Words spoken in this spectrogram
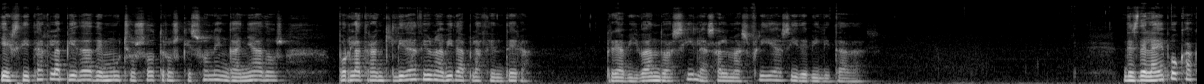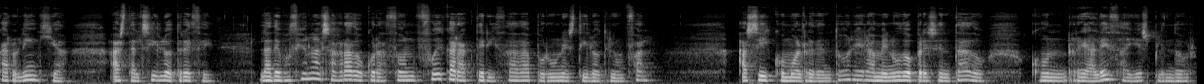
y excitar la piedad de muchos otros que son engañados por la tranquilidad de una vida placentera, reavivando así las almas frías y debilitadas. Desde la época carolingia hasta el siglo XIII, la devoción al Sagrado Corazón fue caracterizada por un estilo triunfal. Así como el Redentor era a menudo presentado con realeza y esplendor,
